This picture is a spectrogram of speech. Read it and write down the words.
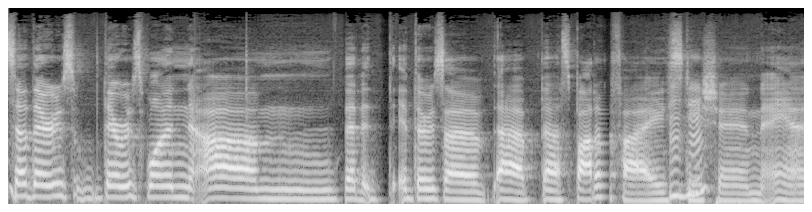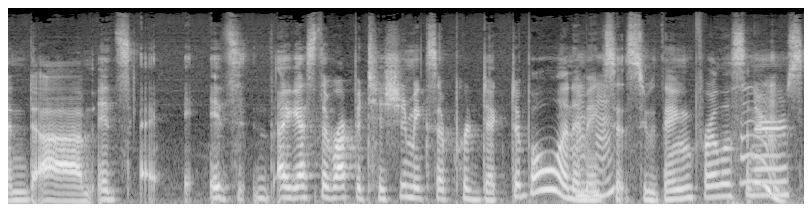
so there's there was one um, that it, it- there's a, a, a Spotify Mm-hmm. station, and um, it's it's I guess the repetition makes it predictable and it makes Mm-hmm. it soothing for listeners,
